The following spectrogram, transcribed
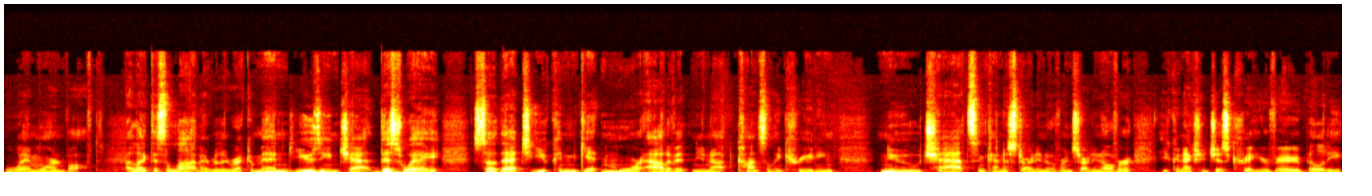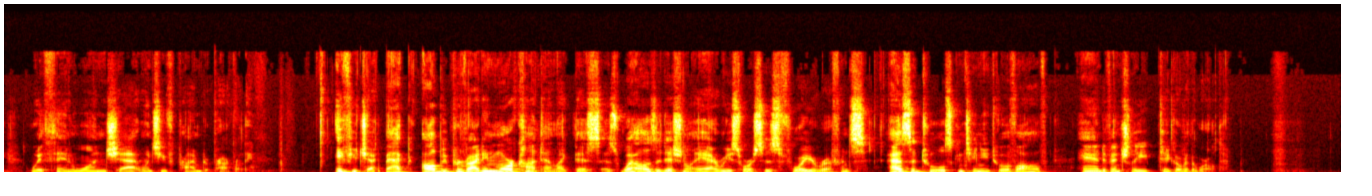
way more involved. I like this a lot and I really recommend using chat this way so that you can get more out of it and you're not constantly creating new chats and kind of starting over and starting over. You can actually just create your variability within one chat once you've primed it properly. If you check back, I'll be providing more content like this as well as additional AI resources for your reference as the tools continue to evolve and eventually take over the world.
